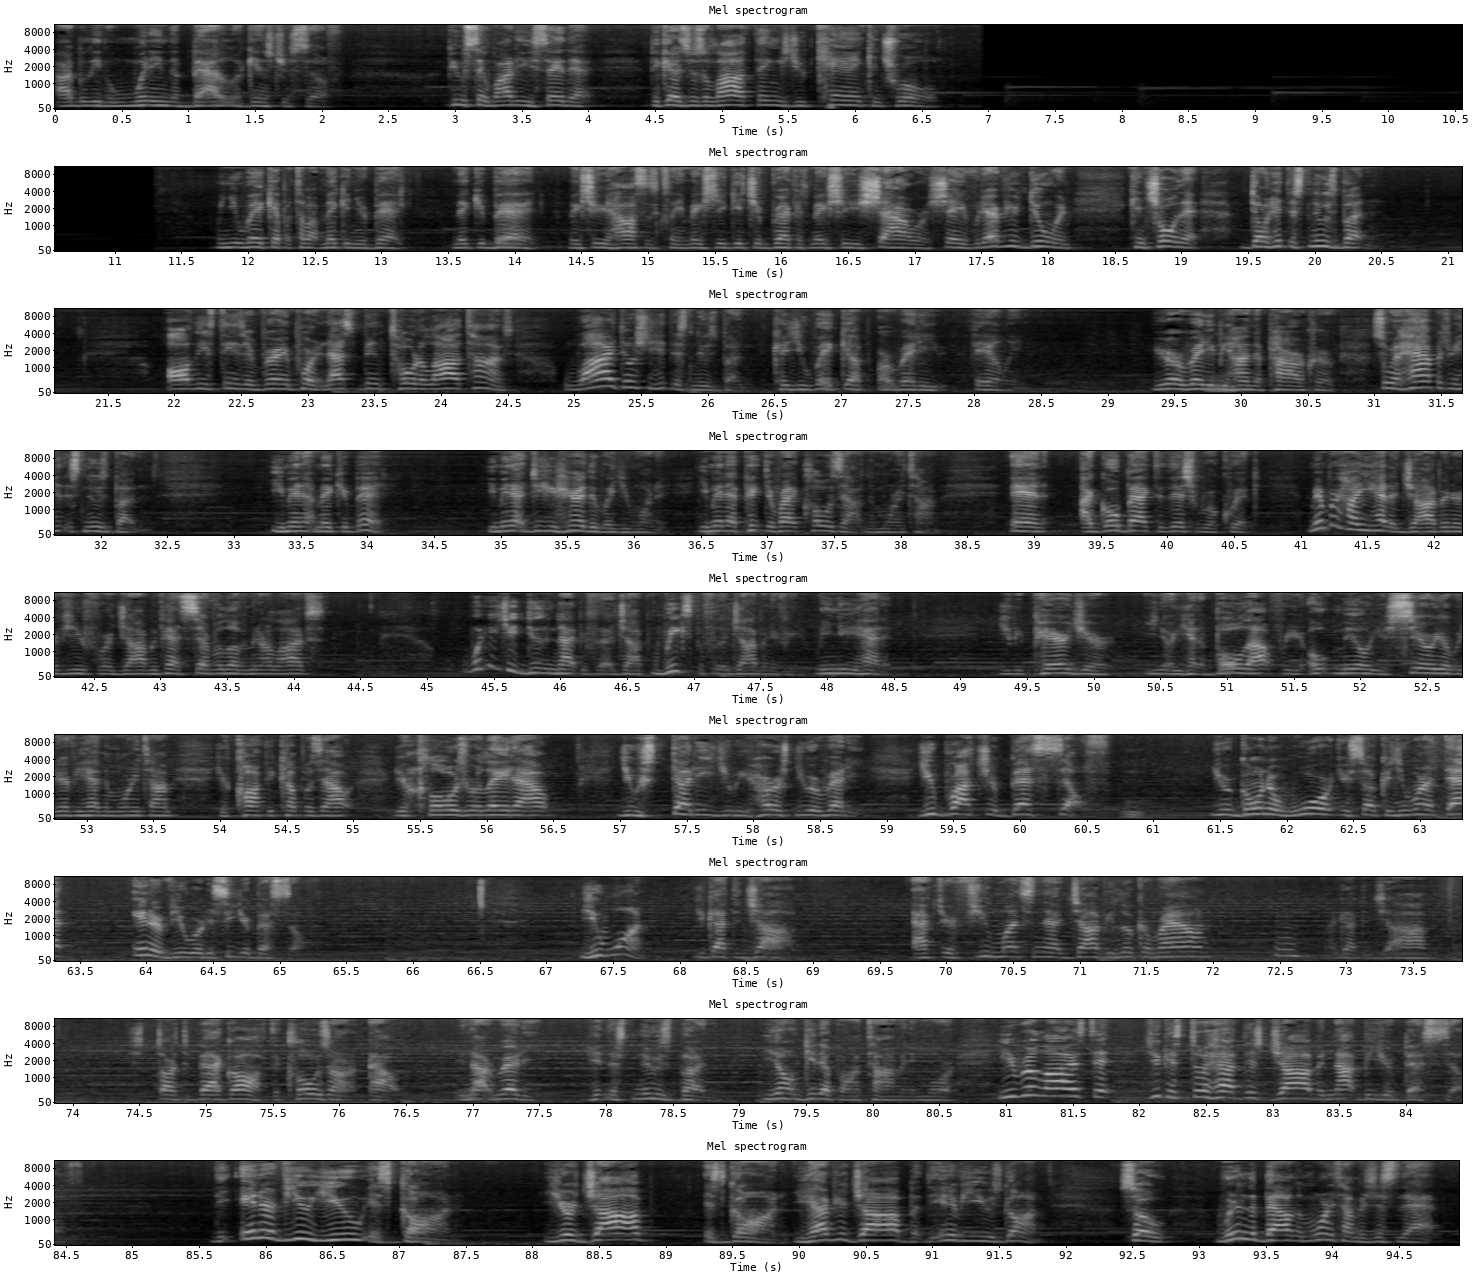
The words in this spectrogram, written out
I believe in winning the battle against yourself. People say, why do you say that? Because there's a lot of things you can control. When you wake up, I talk about making your bed. Make your bed. Make sure your house is clean. Make sure you get your breakfast. Make sure you shower, shave. Whatever you're doing, control that. Don't hit the snooze button. All these things are very important. That's been told a lot of times. Why don't you hit the snooze button? Because you wake up already failing. You're already mm. behind the power curve. So what happens when you hit the snooze button? You may not make your bed. You may not do your hair the way you want it. You may not pick the right clothes out in the morning time. And I go back to this real quick. Remember how you had a job interview for a job? We've had several of them in our lives. What did you do the night before that job, weeks before the job interview, when you knew you had it? You prepared your, you know, you had a bowl out for your oatmeal, your cereal, whatever you had in the morning time. Your coffee cup was out. Your clothes were laid out. You studied, you rehearsed, you were ready. You brought your best self. Mm. You're going to war with yourself because you wanted that interviewer to see your best self. You won. You got the job. After a few months in that job, you look around, hmm, I got the job. You start to back off. The clothes aren't out. You're not ready. You hit the snooze button. You don't get up on time anymore. You realize that you can still have this job and not be your best self. The interview you is gone. Your job is gone. You have your job, but the interview you is gone. So winning the battle in the morning time is just that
